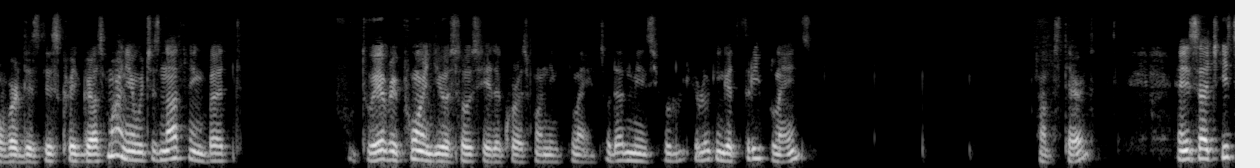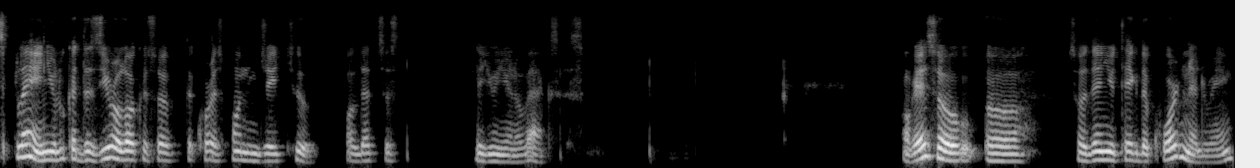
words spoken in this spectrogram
over this discrete Grassmannian, which is nothing but to every point you associate a corresponding plane. So that means you're, you're looking at three planes upstairs. And such each plane, you look at the zero locus of the corresponding J2. Well, that's just the union of axes. Okay, so uh, so then you take the coordinate ring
